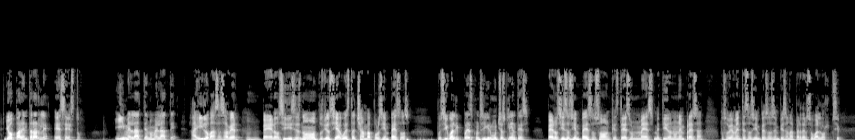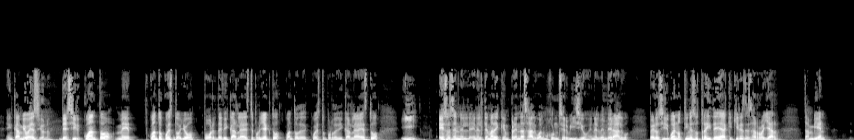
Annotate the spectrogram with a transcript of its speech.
yo para entrarle es esto. Y me late, no me late, ahí lo vas a saber. Pero si dices, no, pues yo sí hago esta chamba por 100 pesos, pues igual y puedes conseguir muchos clientes. Pero si esos 100 pesos son que estés un mes metido en una empresa, pues obviamente esos 100 pesos empiezan a perder su valor. Sí. En cambio es decir cuánto me cuánto cuesto yo por dedicarle a este proyecto, cuánto de, cuesto por dedicarle a esto y eso es en el, en el tema de que emprendas algo, a lo mejor un servicio, en el vender algo. Pero si, bueno, tienes otra idea que quieres desarrollar, también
